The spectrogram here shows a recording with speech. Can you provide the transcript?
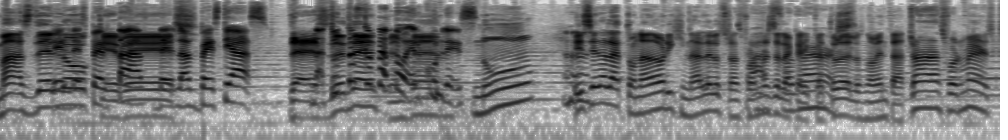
Más de El lo que despertar de ves. las bestias. La- tú estás cantando Hércules. No. Esa era la tonada original de los Transformers, de la caricatura de los 90. Transformers,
